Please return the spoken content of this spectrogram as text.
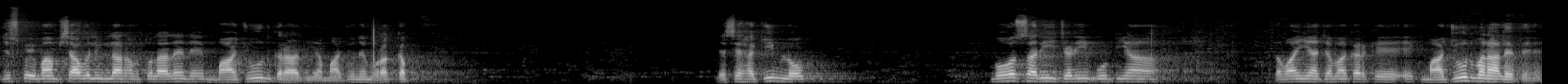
جس کو امام شاہ ولی اللہ رحمۃ اللہ علیہ نے معجون کرا دیا، معجون مرکب۔ جیسے حکیم لوگ، بہت ساری جڑی بوٹیاں، دوائیاں جمع کر کے ایک معجون بنا لیتے ہیں،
